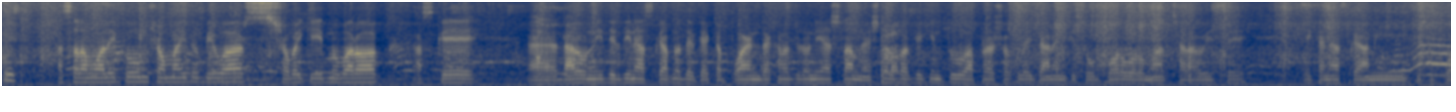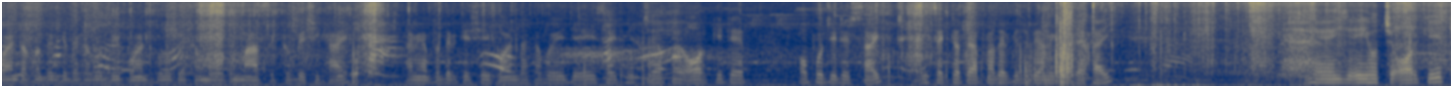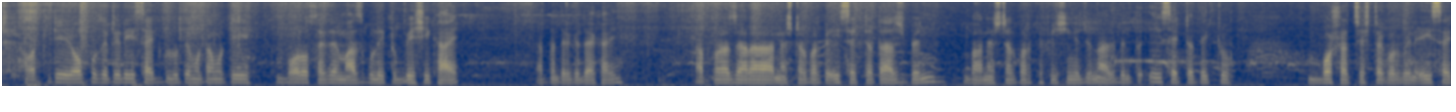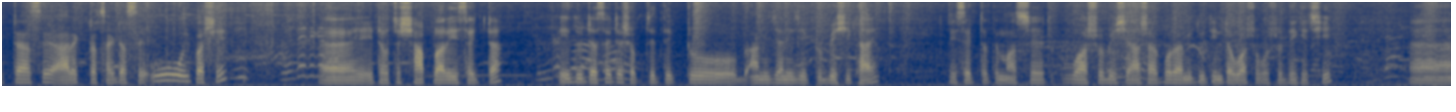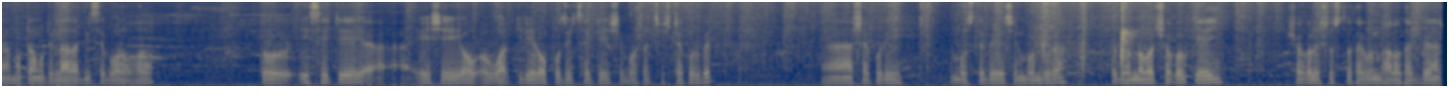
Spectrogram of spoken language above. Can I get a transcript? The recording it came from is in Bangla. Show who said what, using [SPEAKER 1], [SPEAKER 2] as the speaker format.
[SPEAKER 1] আসসালামু আলাইকুম, সম্মানিত ভিউয়ার্স সবাইকে ঈদ মুবারক। আজকে দারুণ ঈদের দিন আজকে আপনাদেরকে একটা পয়েন্ট দেখানোর জন্য নিয়ে আসলাম। ন্যাশনাল পার্কে কিন্তু আপনারা সকলেই জানেন কিছু বড় বড় মাছ ছাড়া হয়েছে। এখানে আজকে আমি কিছু পয়েন্ট আপনাদেরকে দেখাবো। যে পয়েন্টগুলোতে সম্ভবত মাছ একটু বেশি খায়। আমি আপনাদেরকে সেই পয়েন্ট দেখাবো। এই যে, এই সাইড হচ্ছে আপনার অর্কিডের অপোজিটের সাইড এই সাইডটাতে আপনাদেরকে যদি আমি দেখাই। এই যে এই হচ্ছে অর্কিড। অর্কিডের অপোজিটের এই সাইডগুলোতে মোটামুটি বড় সাইজের মাছগুলো একটু বেশি খায়। আপনাদেরকে দেখাই। আপনারা যারা ন্যাশনাল পার্কে এই সাইডটাতে আসবেন বা ন্যাশনাল পার্কে ফিশিংয়ের জন্য আসবেন, তো এই সাইডটাতে একটু বসার চেষ্টা করবেন। এই সাইডটা আছে আর একটা সাইড আছে ওই পাশে। এটা হচ্ছে শাপলার এই সাইডটা এই দুইটা সাইডে সবচেয়ে একটু, আমি জানি যে একটু বেশি খায়। এই সাইডটাতে মাছের ওয়াশও বেশি। আসার পরে আমি দুই তিনটা ওয়াশ অবশ্য দেখেছি। মোটামুটি লাড়া দিছে বড় বড়। তো এই সাইডে এসে ওয়ার্কিডের অপোজিট সাইডে এসে বসার চেষ্টা করবেন। আশা করি বুঝতে পেরেছেন বন্ধুরা। তো ধন্যবাদ সকলকেই। সকলে সুস্থ থাকবেন ভালো থাকবেন।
